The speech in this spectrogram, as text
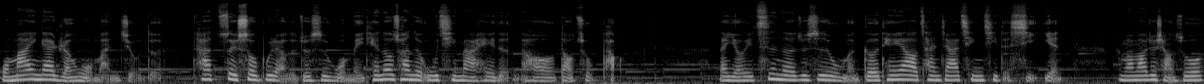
我妈应该忍我蛮久的，她最受不了的就是我每天都穿着乌漆嘛黑的，然后到处跑。那有一次呢，就是我们隔天要参加亲戚的喜宴。妈妈就想说，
